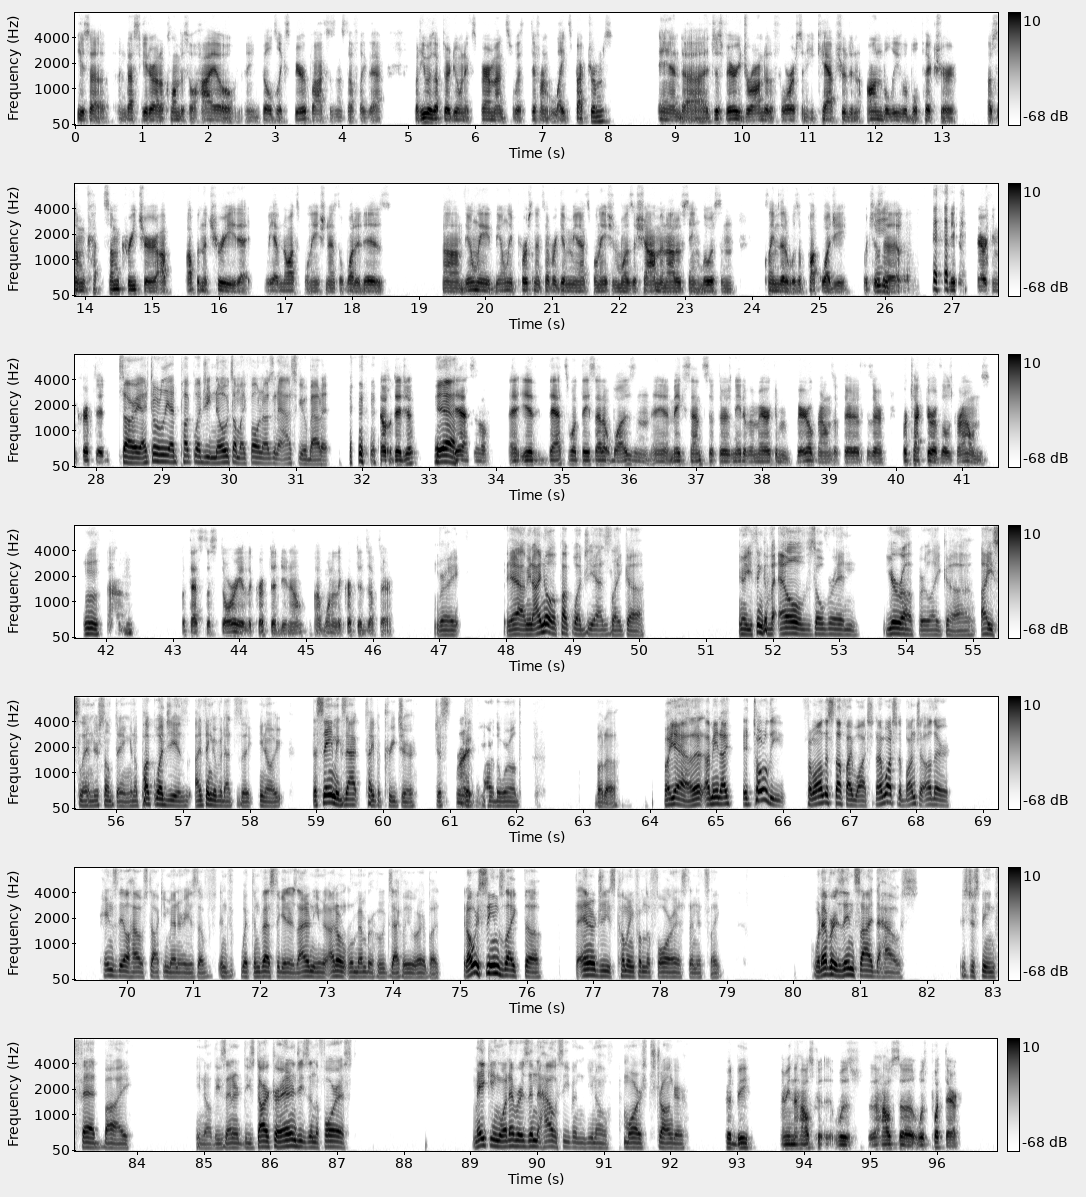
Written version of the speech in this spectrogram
he's a investigator out of Columbus, Ohio, and he builds like spirit boxes and stuff like that. But he was up there doing experiments with different light spectrums and uh, just very drawn to the forest. And he captured an unbelievable picture of some some creature up up in the tree that we have no explanation as to what it is. Um, the only the only person that's ever given me an explanation was a shaman out of St. Louis and claimed that it was a pukwudgie, which is mm. a Native American cryptid. Sorry, I totally had pukwudgie notes on my phone. I was going to ask you about it. oh, did you? Yeah. Yeah. So uh, it, that's what they said it was, and, and, it makes sense if there's Native American burial grounds up there because they're protector of those grounds. Mm. Um, but that's the story of the cryptid, you know, of one of the cryptids up there. Right. Yeah, I mean, I know a Pukwudgie has like uh you know, you think of elves over in Europe or like uh Iceland or something, and a Pukwudgie is I think of it as a you know the same exact type of creature, just right. part of the world. But uh, but yeah, that, I mean, I it totally from all the stuff I watched, and I watched a bunch of other Hinsdale House documentaries of in, with investigators. I don't even I don't remember who exactly they were, but it always seems like the the energy is coming from the forest, and it's like whatever is inside the house is just being fed by you know these ener- these darker energies in the forest making whatever is in the house even you know more stronger could be i mean the house was the house uh, was put there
